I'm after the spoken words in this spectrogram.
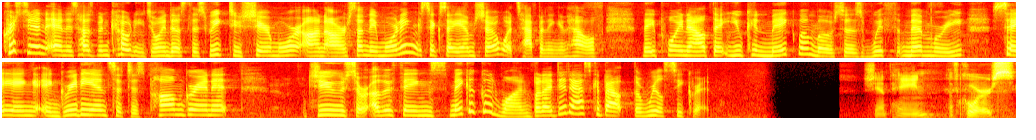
Christian and his husband Cody joined us this week to share more on our Sunday morning 6 a.m. show, What's Happening in Health. They point out that you can make mimosas with memory, saying ingredients such as pomegranate, juice, or other things make a good one. But I did ask about the real secret. Champagne, of course,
